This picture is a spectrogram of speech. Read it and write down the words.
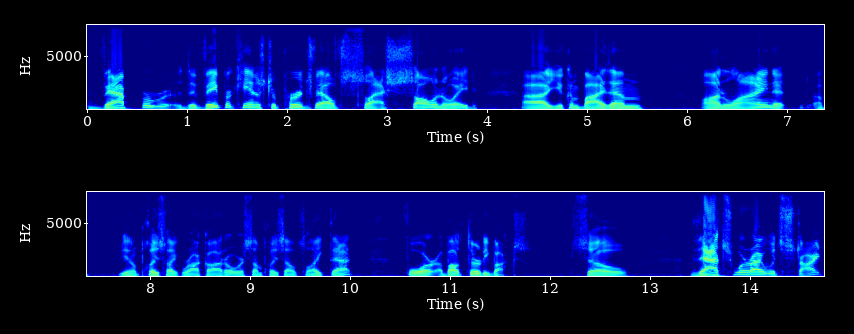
vapor the vapor canister purge valve slash solenoid. Uh, you can buy them online at a you know place like Rock Auto or someplace else like that for about thirty bucks. So that's where I would start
